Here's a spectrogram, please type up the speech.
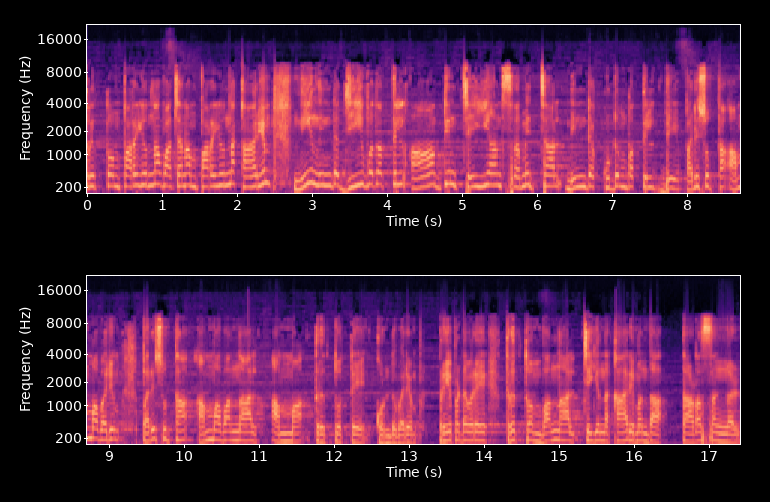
തൃത്വം പറയുന്ന വചനം പറയുന്ന കാര്യം നീ നിന്റെ ജീവിതത്തിൽ ആദ്യം ചെയ്യാൻ ശ്രമിച്ചാൽ നിന്റെ കുടുംബത്തിൽ ദേ പരിശുദ്ധ അമ്മ വരും. പരിശുദ്ധ അമ്മ വന്നാൽ അമ്മ തൃത്വത്തെ കൊണ്ടുവരും. പ്രിയപ്പെട്ടവരെ തൃത്വം വന്നാൽ ചെയ്യുന്ന കാര്യമെന്താ? തടസ്സങ്ങൾ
